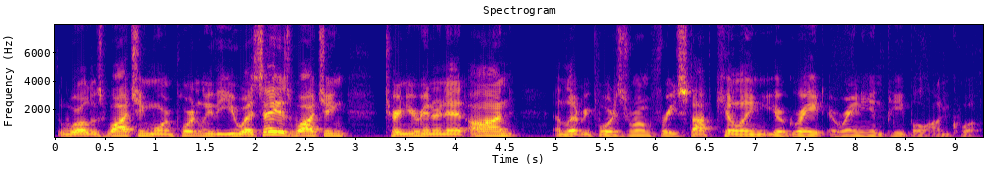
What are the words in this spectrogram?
The world is watching. More importantly, the USA is watching. Turn your internet on and let reporters roam free. Stop killing your great Iranian people, unquote.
